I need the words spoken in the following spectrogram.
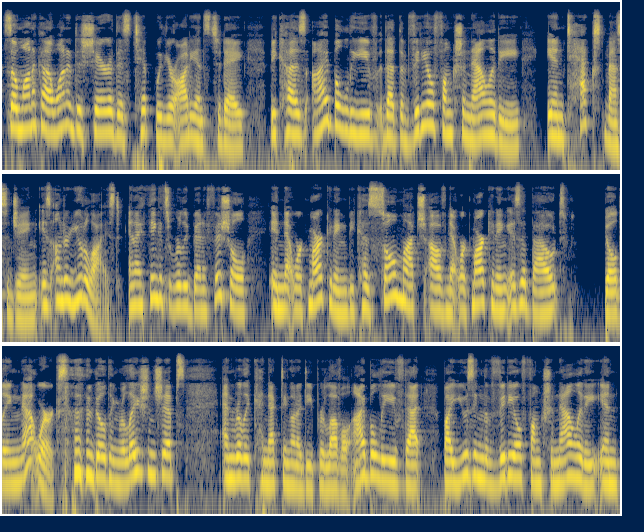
So, Monica, I wanted to share this tip with your audience today because I believe that the video functionality in text messaging is underutilized. And I think it's really beneficial in network marketing because so much of network marketing is about building networks, building relationships, and really connecting on a deeper level. I believe that by using the video functionality in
